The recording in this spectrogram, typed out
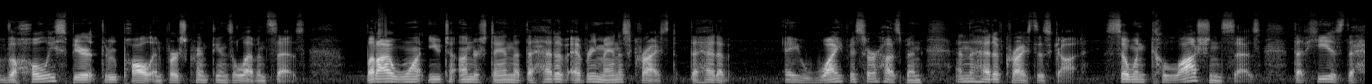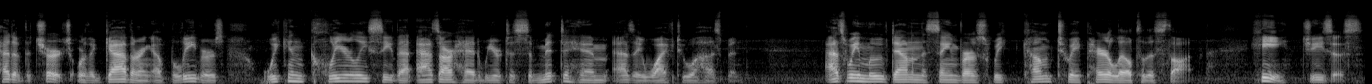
The Holy Spirit through Paul in 1 Corinthians 11 says, "But I want you to understand that the head of every man is Christ, the head of a wife is her husband, and the head of Christ is God." So when Colossians says that he is the head of the church or the gathering of believers, we can clearly see that as our head we are to submit to him as a wife to a husband. As we move down in the same verse, we come to a parallel to this thought. He, Jesus,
